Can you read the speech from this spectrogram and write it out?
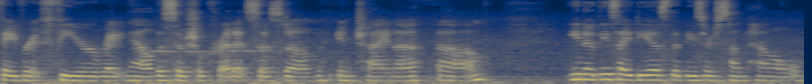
favorite fear right now, the social credit system in China. Um, you know, these ideas that these are somehow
